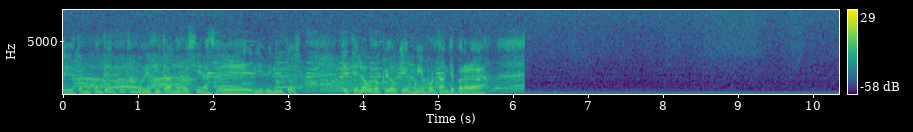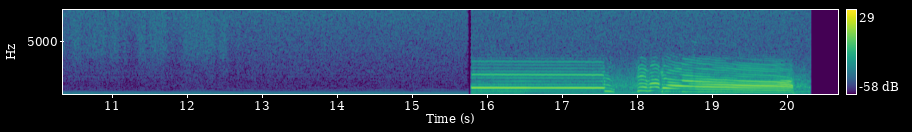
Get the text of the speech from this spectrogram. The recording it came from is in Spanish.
Eh, estamos contentos, estamos disfrutando recién hace 10 minutos. Este logro creo que es muy importante para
